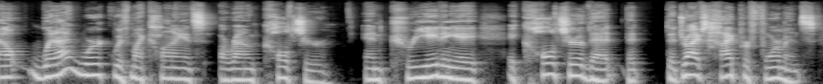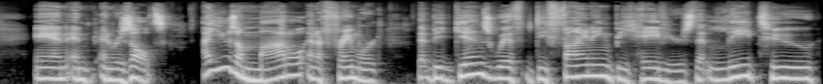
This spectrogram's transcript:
Now, when I work with my clients around culture and creating a, a culture that, that, that drives high performance and, and, and results, I use a model and a framework that begins with defining behaviors that lead to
